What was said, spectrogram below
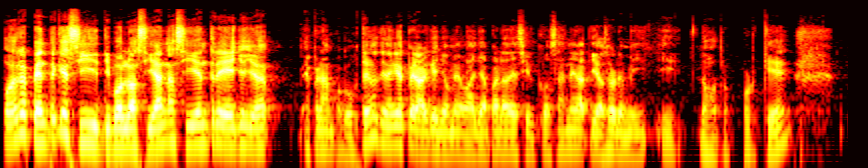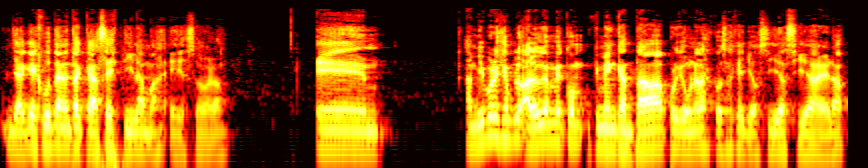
O de repente que sí, tipo, lo hacían así entre ellos, yo, espera un poco, usted no tiene que esperar que yo me vaya para decir cosas negativas sobre mí y los otros, ¿por qué? Ya que justamente acá se estila más eso, ¿verdad? Em, a mí, por ejemplo, algo que me, que me encantaba, porque una de las cosas que yo sí hacía era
